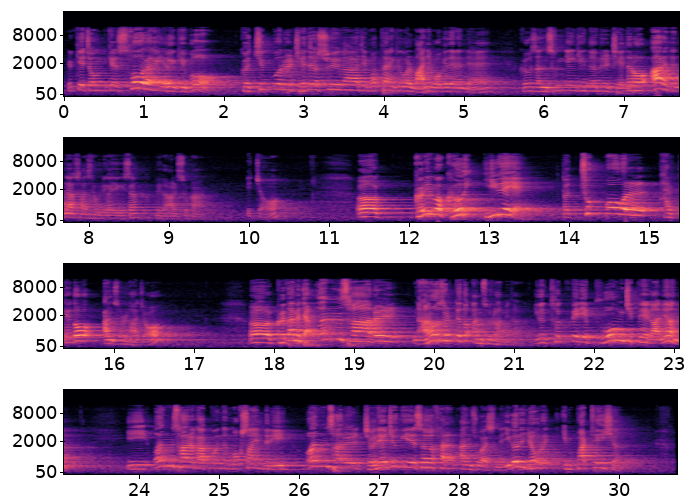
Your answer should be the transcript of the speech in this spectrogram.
이렇게 좀 이렇게 소홀하게 여기고 그 직분을 제대로 수행하지 못하는 경우를 많이 보게 되는데 그것은 성경적인 의미를 제대로 알아야 된다는 사실을 우리가 여기서 우리가 알 수가 있죠. 어, 그리고 그 이외에 또 축복을 할 때도 안수를 하죠. 어, 그 다음에 이제 은사를 나눠줄 때도 안수를 합니다. 이건 특별히 부흥 집회에 가면 이 은사를 갖고 있는 목사님들이 은사를 전해주기 위해서 하는 안수가 있습니다. 이거는 영어로 impartation.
